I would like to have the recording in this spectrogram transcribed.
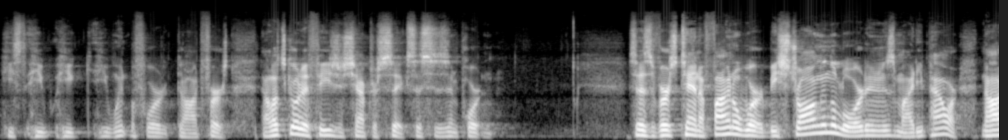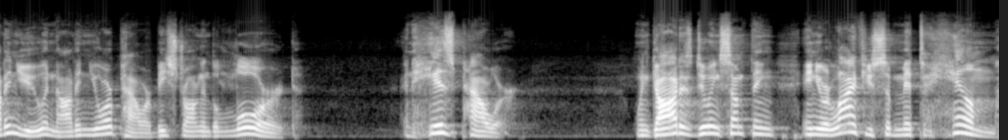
He, he, he, he went before God first. Now let's go to Ephesians chapter 6. This is important. Says, verse 10, a final word Be strong in the Lord and in his mighty power. Not in you and not in your power. Be strong in the Lord and his power. When God is doing something in your life, you submit to him.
